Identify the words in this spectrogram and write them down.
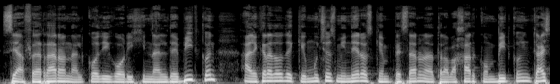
se aferraron al código original de Bitcoin, al grado de que muchos mineros que empezaron a trabajar con Bitcoin Cash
